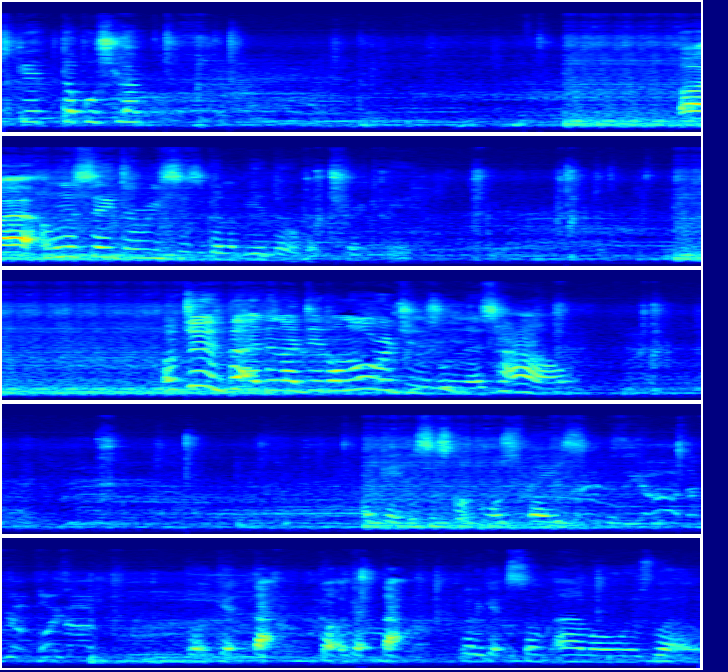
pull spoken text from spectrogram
Don't get double slapped. Alright, I'm gonna say Der Riese is gonna be a little bit tricky. I'm doing better than I did on Origins on this, how? Okay, this has got more space. Gotta get that, gotta get that. Gotta get some ammo as well.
